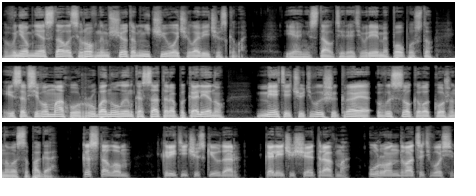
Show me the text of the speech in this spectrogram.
в нем не осталось ровным счетом ничего человеческого. Я не стал терять время попусту и со всего маху рубанул инкассатора по колену, метя чуть выше края высокого кожаного сапога. Костолом. Критический удар. Калечащая травма. Урон 28.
